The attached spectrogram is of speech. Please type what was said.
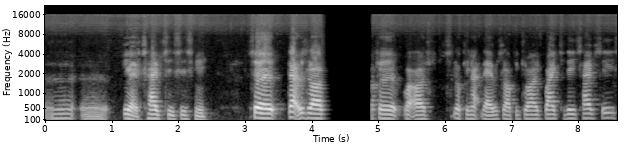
Uh, uh, yeah, houses, isn't it? So that was like, like a, what I was looking at there was like a driveway to these houses.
